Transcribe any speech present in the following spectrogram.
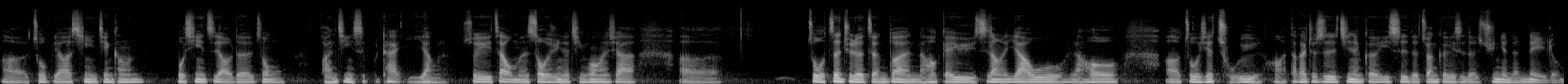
呃做比较心理健康或心理治疗的这种。环境是不太一样的，所以在我们受训的情况下，呃，做正确的诊断，然后给予适当的药物，然后呃做一些处遇啊，大概就是精神科医师的专科医师的训练的内容。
